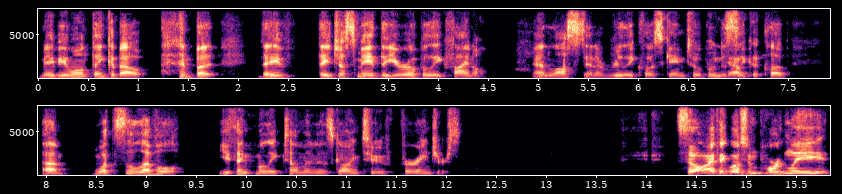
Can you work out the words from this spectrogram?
maybe won't think about, but they've they just made the Europa League final and lost in a really close game to a Bundesliga yep. club. Um, what's the level you think Malik Tillman is going to for Rangers? So I think most importantly,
